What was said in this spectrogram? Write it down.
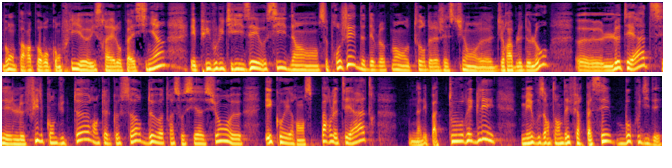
bon, par rapport au conflit euh, israélo-palestinien, et puis vous l'utilisez aussi dans ce projet de développement autour de la gestion euh, durable de l'eau. Euh, le théâtre, c'est le fil conducteur, en quelque sorte, de votre association euh, Écohérence. Par le théâtre, vous n'allez pas tout régler, mais vous entendez faire passer beaucoup d'idées.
